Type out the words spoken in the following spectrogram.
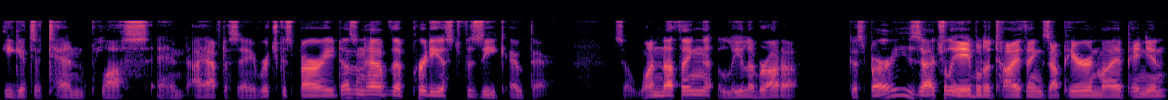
he gets a 10 plus. And I have to say, Rich Gaspari doesn't have the prettiest physique out there. So 1 nothing Lee Labrada. Gaspari is actually able to tie things up here, in my opinion.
